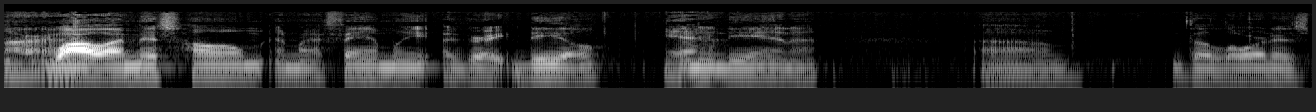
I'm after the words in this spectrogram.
All right. While I miss home and my family a great deal Yeah. in Indiana, um, the Lord has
